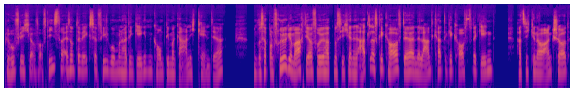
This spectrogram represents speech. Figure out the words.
beruflich auf, auf Dienstreisen unterwegs, sehr viel, wo man halt in Gegenden kommt, die man gar nicht kennt. Ja? Und was hat man früher gemacht? Ja, früher hat man sich einen Atlas gekauft, ja, eine Landkarte gekauft von der Gegend, hat sich genau angeschaut,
